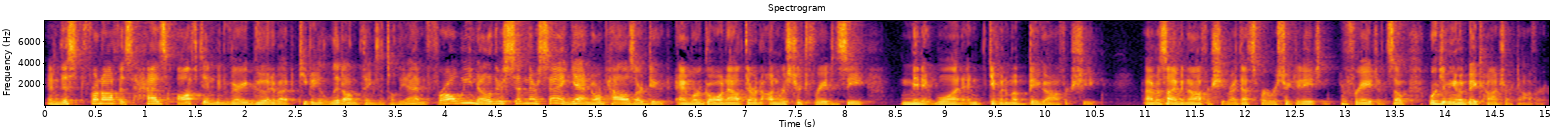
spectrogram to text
and this front office has often been very good about keeping a lid on things until the end. For all we know, they're sitting there saying, yeah, Norm Powell's our dude. And we're going out there in unrestricted free agency minute one and giving him a big offer sheet. Uh, it's not even an offer sheet, right? That's for a restricted agent, free agent. So we're giving him a big contract offer.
